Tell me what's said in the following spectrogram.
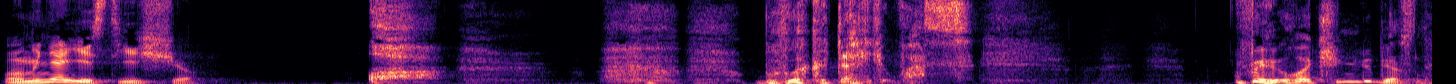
у меня есть еще. Благодарю вас. Вы очень любезны.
